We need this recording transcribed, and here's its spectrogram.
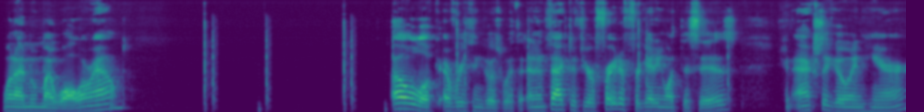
when I move my wall around, oh look, everything goes with it. And in fact, if you're afraid of forgetting what this is, you can actually go in here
